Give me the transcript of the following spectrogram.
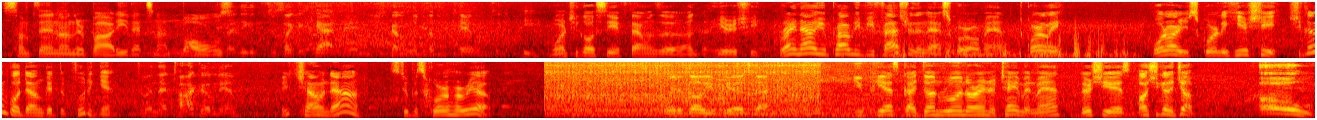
something on their body that's not balls? I think it's just like a cat, man. You just gotta lift up the tail and take a peek. Why don't you go see if that one's a, a he or she? Right now, you'd probably be faster than that squirrel, man. Squirrely. What are you, Squirrely? He or she? She's gonna go down and get the food again. Doing that taco, man. He's chowing down. Stupid squirrel, hurry up. Way to go, UPS guy. UPS guy done ruined our entertainment, man. There she is. Oh, she's gonna jump. Oh!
